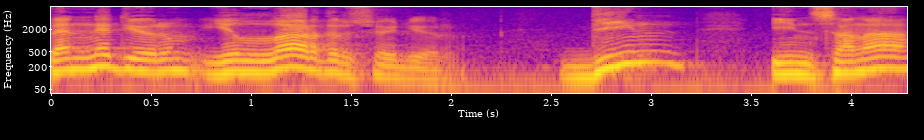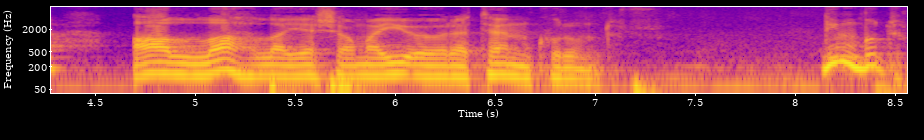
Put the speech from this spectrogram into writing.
ben ne diyorum yıllardır söylüyorum. Din insana Allah'la yaşamayı öğreten kurumdur. Din budur.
